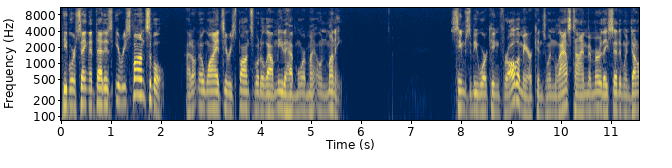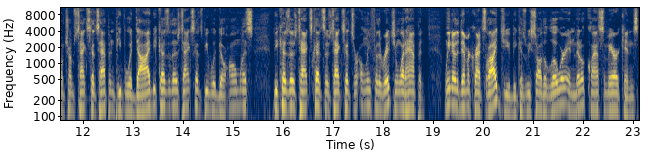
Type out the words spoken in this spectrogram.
People are saying that that is irresponsible. I don't know why it's irresponsible to allow me to have more of my own money seems to be working for all Americans. When last time, remember, they said that when Donald Trump's tax cuts happened, people would die because of those tax cuts. People would go homeless because those tax cuts. Those tax cuts are only for the rich. And what happened? We know the Democrats lied to you because we saw the lower and middle class Americans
